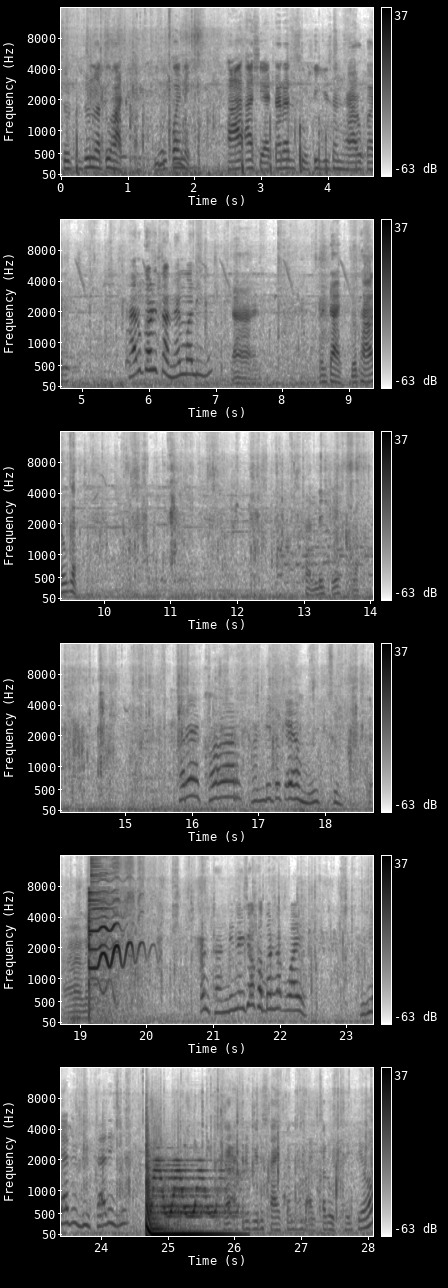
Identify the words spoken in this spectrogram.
છૂટતું નતું હાથ બીજું કોઈ નહીં. આ આ શેટર જ છૂટી ગયું છે ને સારું કર્યું. સારું કર્યું તને મળી ગયું? હા. ટાઈટ તો સારું કર ઠંડી છે ખરેખર ઠંડી તો કે મૂક છે. પણ ઠંડી નહીં શું ખબર છે કોઈ? વીઆઈપી ભિખારી છે. રાત્રે પેલી સાયકલ ને બાયકલ ઉઠાઈ ગયો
